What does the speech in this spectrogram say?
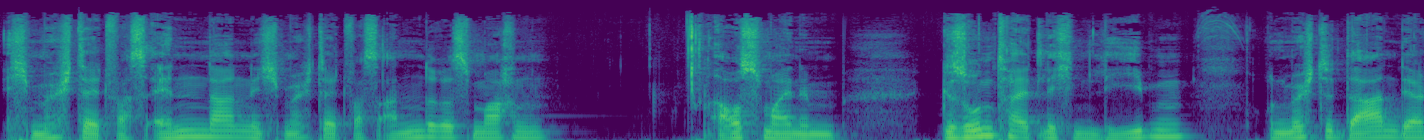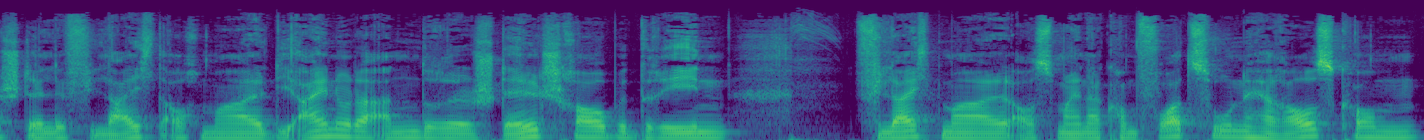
ich möchte etwas ändern, ich möchte etwas anderes machen aus meinem gesundheitlichen Leben und möchte da an der Stelle vielleicht auch mal die ein oder andere Stellschraube drehen, vielleicht mal aus meiner Komfortzone herauskommen,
